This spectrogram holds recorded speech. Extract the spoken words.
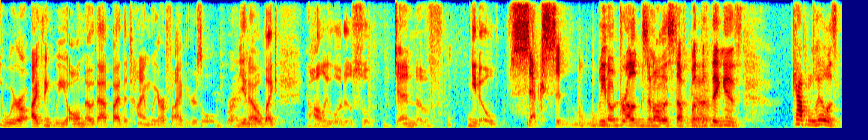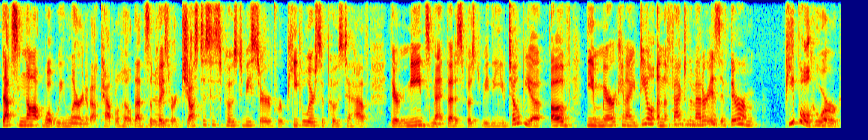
we're, I think we all know that by the time we are five years old. Right. You know, like Hollywood is a den of you know sex and you know drugs and all this stuff. But the thing is. Capitol Hill is that's not what we learn about Capitol Hill. That's the mm-hmm. place where justice is supposed to be served, where people are supposed to have their needs met. That is supposed to be the utopia of the American ideal. And the fact of the mm-hmm. matter is, if there are people who are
